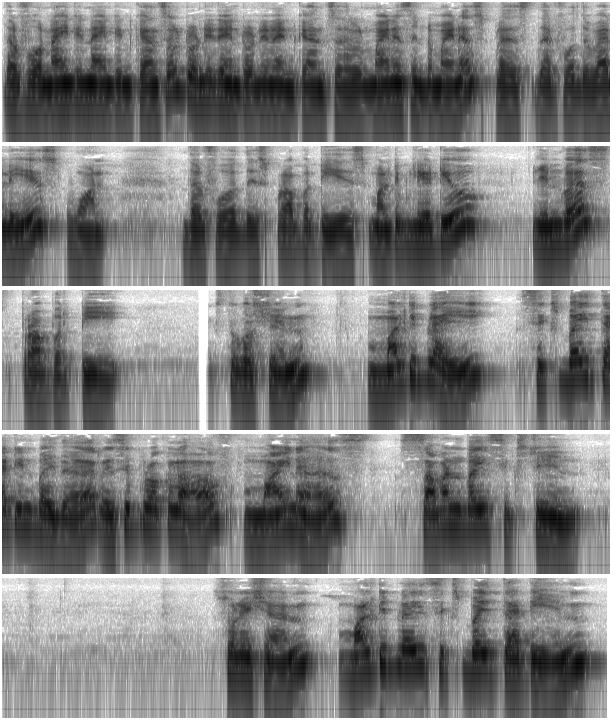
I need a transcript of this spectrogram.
Therefore, 19, 19 cancel, 29, 29 cancel, minus into minus plus. Therefore, the value is 1. Therefore, this property is multiplicative inverse property. Next question. Multiply 6 by 13 by the reciprocal of minus 7 by 16. Solution. Multiply 6 by 13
